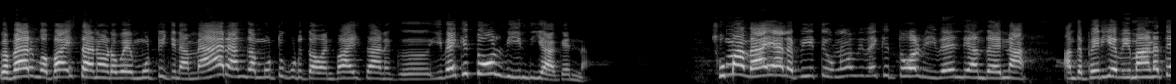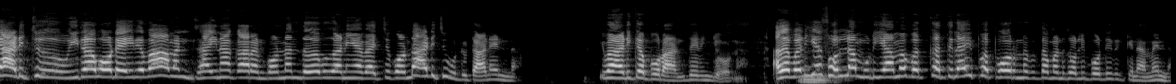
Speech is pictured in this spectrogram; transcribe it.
இப்ப பாருங்க பாகிஸ்தானோட போய் முட்டிச்சுனா மேல அங்க முட்டு கொடுத்தவன் பாகிஸ்தானுக்கு இவைக்கு தோல்வி இந்தியாவுக்கு என்ன? சும்மா வேயால பீத்து உணவு இவைக்கு தோல்வி வேண்டி அந்த என்ன அந்த பெரிய விமானத்தை அடிச்சு இரவோட இரவா அவன் சைனாக்காரன் கொண்டு வந்து ஏவுகணையை வச்சு கொண்டு அடிச்சு விட்டுட்டான் என்ன? இவன் அடிக்க போறான் தெரிஞ்சோன்னு அதை வெளியே சொல்ல முடியாம வெக்கத்துல இப்ப போர் நிறுத்தம்னு சொல்லி போட்டு இருக்கிறான் என்ன?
